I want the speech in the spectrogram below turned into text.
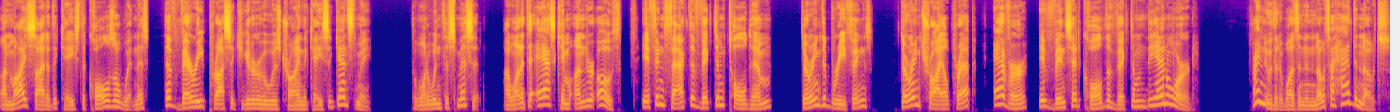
on my side of the case to call as a witness the very prosecutor who was trying the case against me, the one who wouldn't dismiss it. I wanted to ask him under oath if, in fact, the victim told him during debriefings, during trial prep, ever if Vince had called the victim the N word. I knew that it wasn't in the notes. I had the notes.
